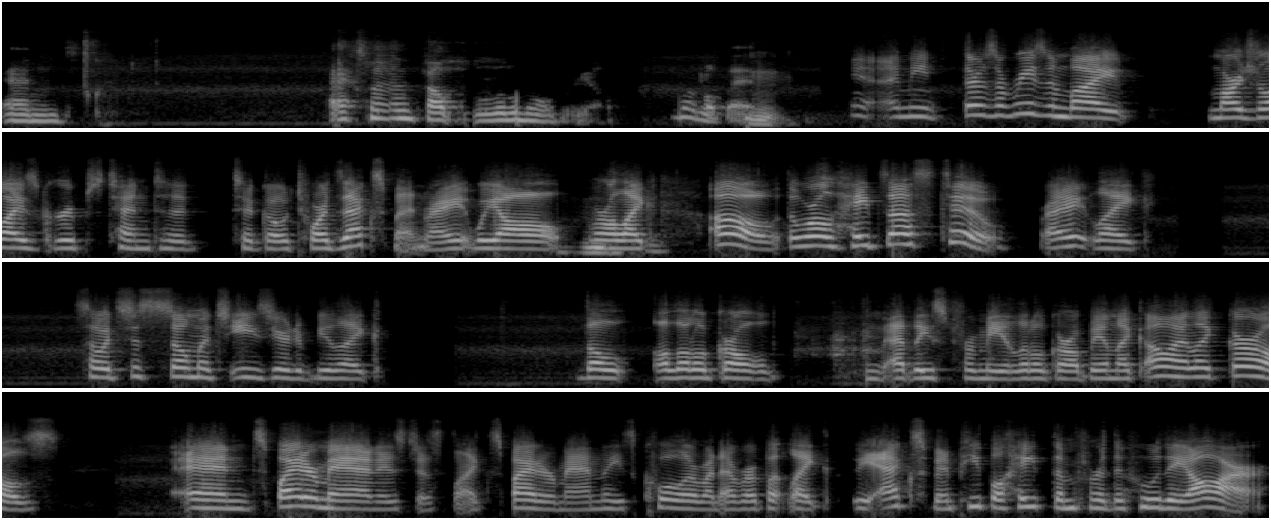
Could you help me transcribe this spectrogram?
And X-Men felt a little more real. A little bit. Mm. Yeah, I mean, there's a reason why marginalized groups tend to to go towards X-Men, right? We all we're all like, "Oh, the world hates us too," right? Like so it's just so much easier to be like the a little girl at least for me, a little girl being like, "Oh, I like girls." And Spider-Man is just like Spider-Man. He's cool or whatever. But like the X-Men, people hate them for the who they are,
